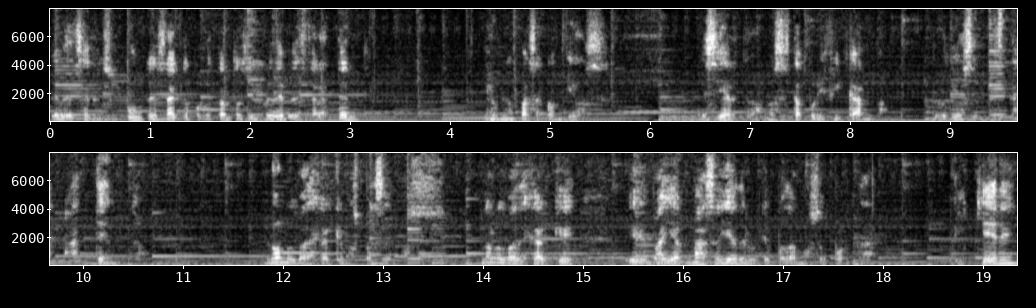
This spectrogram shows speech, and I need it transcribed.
Debe de ser en su punto exacto, por lo tanto siempre debe de estar atento. Y lo mismo pasa con Dios. Es cierto, nos está purificando, pero Dios siempre está atento. No nos va a dejar que nos pasemos. No nos va a dejar que eh, vaya más allá de lo que podamos soportar. Él quiere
